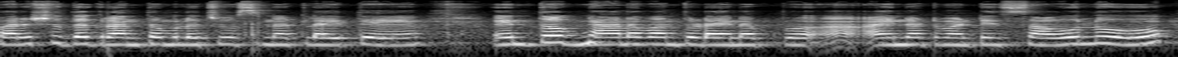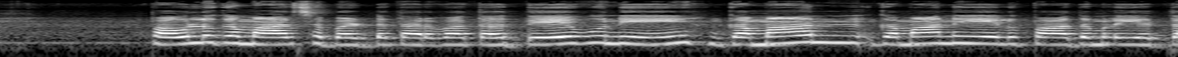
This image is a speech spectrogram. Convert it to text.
పరిశుద్ధ గ్రంథములో చూసినట్లయితే ఎంతో జ్ఞానవంతుడైన అయినటువంటి సౌలు పౌలుగా మార్చబడ్డ తర్వాత దేవుని గమాన్ గమానయేలు పాదముల యొద్ద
